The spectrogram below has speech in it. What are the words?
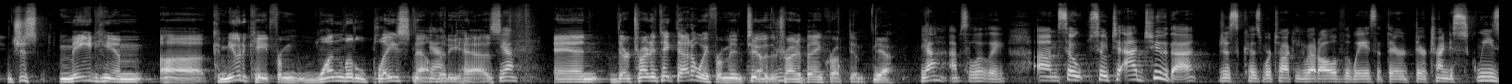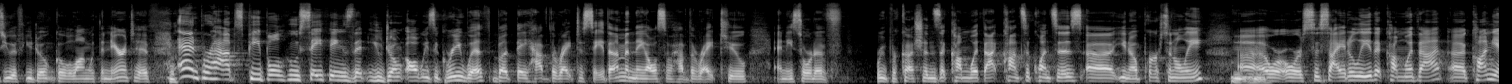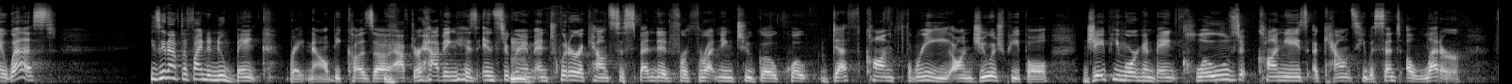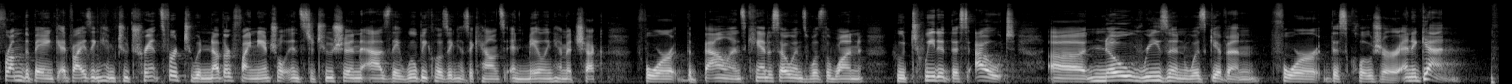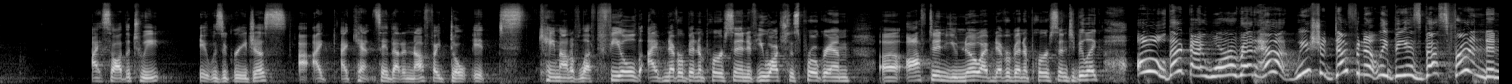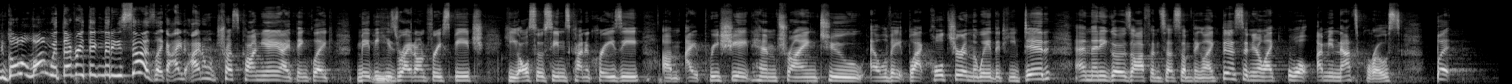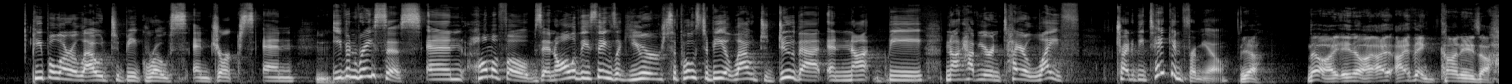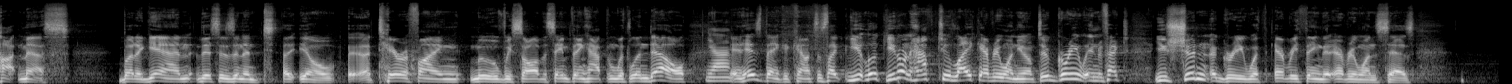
just made him uh, communicate from one little place now Yeah. that he has. Yeah. And they're trying to take that away from him too. They're trying to bankrupt him. Yeah. Yeah, absolutely. Um, so, so to add to that, just because we're talking about all of the ways that they're they're trying to squeeze you if you don't go along with the narrative, and perhaps people who say things that you don't always agree with, but they have the right to say them, and they also have the right to any sort of repercussions that come with that, consequences, uh, you know, personally uh, or, or societally that come with that. Uh, Kanye West. He's going to have to find a new bank right now because uh, after having his Instagram and Twitter accounts suspended for threatening to go, quote, DEFCON 3 on Jewish people, JP Morgan Bank closed Kanye's accounts. He was sent a letter from the bank advising him to transfer to another financial institution as they will be closing his accounts and mailing him a check for the balance. Candace Owens was the one who tweeted this out. Uh, no reason was given for this closure. And again, I saw the tweet. It was egregious. I, I can't say that enough. I don't. It came out of left field. I've never been a person. If you watch this program uh, often, you know I've never been a person to be like, "Oh, that guy wore a red hat. We should definitely be his best friend and go along with everything that he says." Like, I, I don't trust Kanye. I think like maybe he's right on free speech. He also seems kind of crazy. Um, I appreciate him trying to elevate black culture in the way that he did, and then he goes off and says something like this, and you're like, "Well, I mean, that's gross," but people are allowed to be gross and jerks and even racists and homophobes and all of these things like you're supposed to be allowed to do that and not be not have your entire life try to be taken from you Yeah. No, I you know I, I think Kanye is a hot mess. But again, this is an uh, you know a terrifying move. We saw the same thing happen with Lindell Yeah. in his bank accounts. It's like you look, you don't have to like everyone. You don't have to agree. In fact, you shouldn't agree with everything that everyone says.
